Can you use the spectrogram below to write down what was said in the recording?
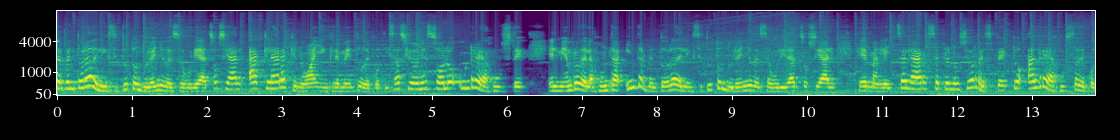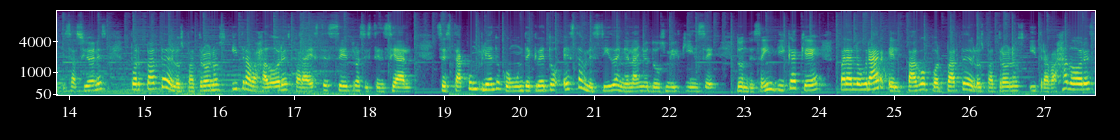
Interventora del Instituto Hondureño de Seguridad Social aclara que no hay incremento de cotizaciones, solo un reajuste. El miembro de la Junta Interventora del Instituto Hondureño de Seguridad Social, Germán Leitzelar, se pronunció respecto al reajuste de cotizaciones por parte de los patronos y trabajadores para este centro asistencial. Se está cumpliendo con un decreto establecido en el año 2015, donde se indica que para lograr el pago por parte de los patronos y trabajadores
